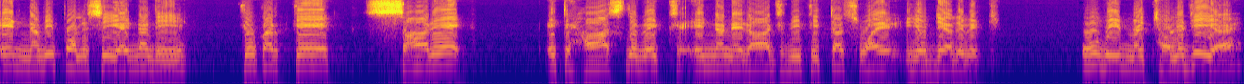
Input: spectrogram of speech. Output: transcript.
ਇਹ ਨਵੀਂ ਪਾਲਿਸੀ ਹੈ ਇਹਨਾਂ ਦੀ ਕਿਉਂ ਕਰਕੇ ਸਾਰੇ ਇਤਿਹਾਸ ਦੇ ਵਿੱਚ ਇਹਨਾਂ ਨੇ ਰਾਜ ਨਹੀਂ ਕੀਤਾ ਸਵਾਏ ਯੋਧਿਆ ਦੇ ਵਿੱਚ। ਉਹ ਵੀ ਮੈਥੋਲੋਜੀ ਹੈ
